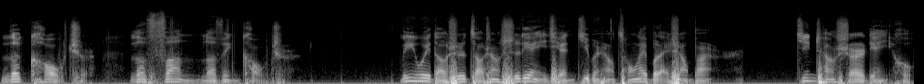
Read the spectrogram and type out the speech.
，the culture，the fun-loving culture。另一位导师早上十点以前基本上从来不来上班，经常十二点以后，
